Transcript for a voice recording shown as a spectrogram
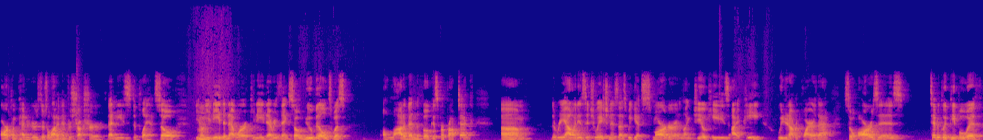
our competitors, there's a lot of infrastructure that needs to play it. So you know, you need the network, you need everything. So new builds was a lot of been the focus for prop tech. Um, the reality of the situation is as we get smarter and like GeoKey's IP, we do not require that. So ours is typically people with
